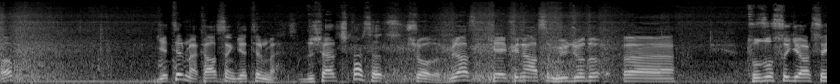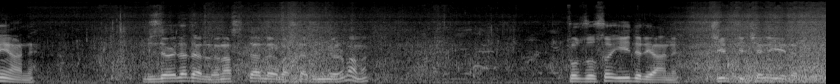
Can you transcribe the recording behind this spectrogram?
Hop. Getirme, kalsın getirme. Dışarı çıkarsa şey olur. Biraz keyfini alsın, vücudu eee tuzlu su görsün yani. Bizde öyle derler. Nasıl derler başka bilmiyorum ama. Tuzlu su iyidir yani. Cilt için iyidir.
